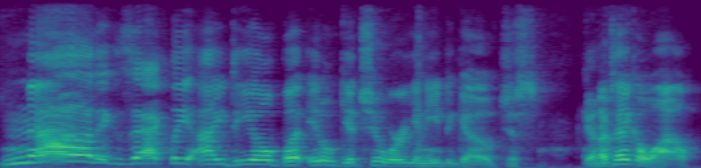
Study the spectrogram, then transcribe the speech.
Not exactly ideal, but it'll get you where you need to go. Just gonna take a while.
